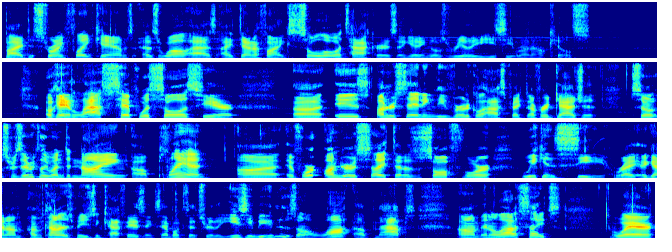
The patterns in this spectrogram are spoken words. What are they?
By destroying flank cams as well as identifying solo attackers and getting those really easy run out kills. Okay, last tip with Solis here uh, is understanding the vertical aspect of her gadget. So specifically when denying a plant, uh, if we're under a site that has a soft floor, we can see, right? Again, I'm, I'm kind of just using cafe as an example because it's really easy, but you can do this on a lot of maps um, and a lot of sites where,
